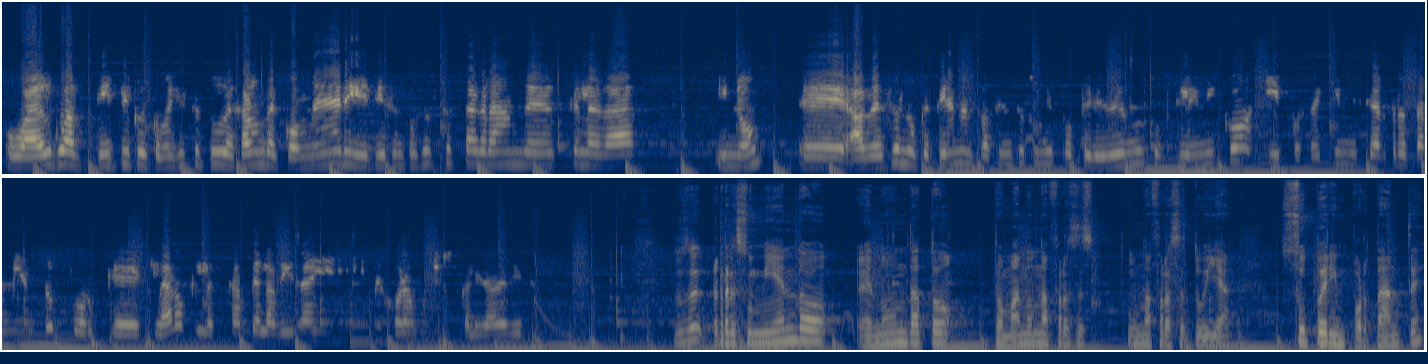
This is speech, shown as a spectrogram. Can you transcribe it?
o algo atípico y como dijiste tú, dejaron de comer y dicen, pues es que está grande, es que la edad, y no, eh, a veces lo que tiene el paciente es un hipotiroidismo subclínico y pues hay que iniciar tratamiento porque claro que les cambia la vida y, y mejora mucho su calidad de vida. Entonces, resumiendo en un dato, tomando una frase, una frase tuya súper importante,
